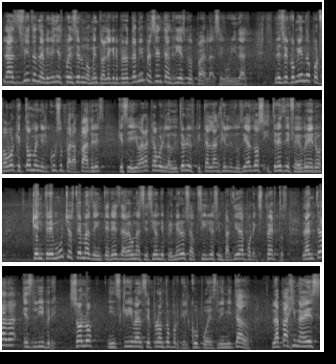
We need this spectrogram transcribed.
las fiestas navideñas pueden ser un momento alegre, pero también presentan riesgos para la seguridad. Les recomiendo, por favor, que tomen el curso para padres que se llevará a cabo en el Auditorio Hospital Ángeles los días 2 y 3 de febrero, que entre muchos temas de interés dará una sesión de primeros auxilios impartida por expertos. La entrada es libre, solo inscríbanse pronto porque el cupo es limitado. La página es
